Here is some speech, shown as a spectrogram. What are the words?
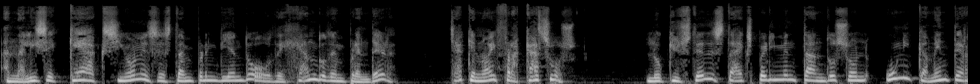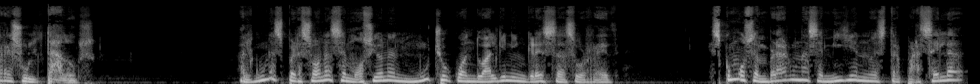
Analice qué acciones está emprendiendo o dejando de emprender, ya que no hay fracasos. Lo que usted está experimentando son únicamente resultados. Algunas personas se emocionan mucho cuando alguien ingresa a su red. Es como sembrar una semilla en nuestra parcela,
